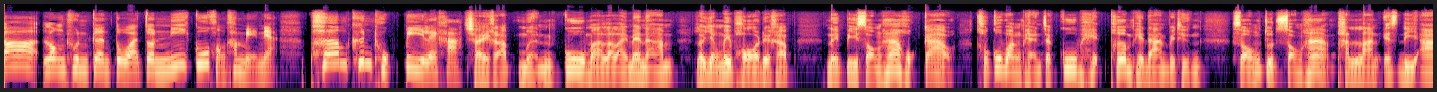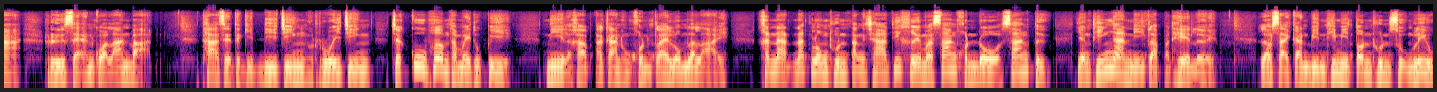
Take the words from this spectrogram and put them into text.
ก็ลงทุนเกินตัวจนหนี้กู้ของเขมรเนี่ย เพิ่มขึ้นทุกปีเลยค่ะ ใช่ครับ เหมือนกู้มาละลายแม่น้ำแล้วยังไม่พอด้วยครับ ในปี 2569 เขาก็วางแผนจะกู้เพเพิ่มเพดานไปถึง 2.25 พันล้าน SDR หรือแสนกว่าล้านบาท ถ้าเศรษฐกิจดีจริง รวยจริง จะกู้เพิ่มทำไมทุกปี นี่แหละครับ อาการของคนใกล้ล้มละลาย ขนาดนักลงทุนต่างชาติที่เคยมาสร้างคอนโด สร้างตึก ยังทิ้งงานหนีกลับประเทศเลย แล้วสายการบินที่มีต้นทุนสูงลิ่ว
